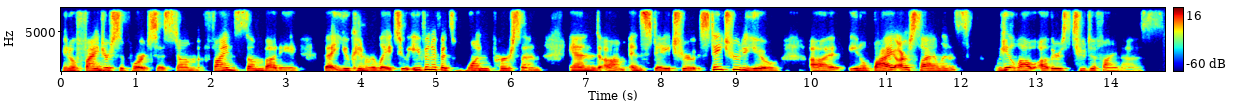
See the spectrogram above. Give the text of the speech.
you know, find your support system, find somebody that you can relate to even if it's one person and um, and stay true stay true to you uh, you know by our silence we allow others to define us.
